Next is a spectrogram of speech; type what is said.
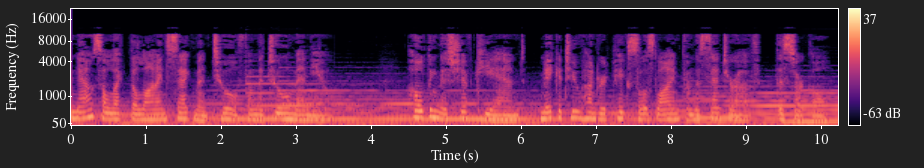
Now select the line segment tool from the tool menu. Holding the shift key and make a 200 pixels line from the center of the circle.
